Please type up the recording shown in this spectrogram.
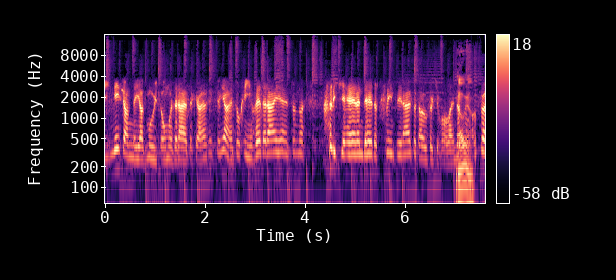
die Nissan die had moeite om het eruit te krijgen. Ik, ja, en toen ging je verder rijden en toen uh, liet je her en der dat grind weer uit het autootje vallen. En dat oh, ja. ook uh,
